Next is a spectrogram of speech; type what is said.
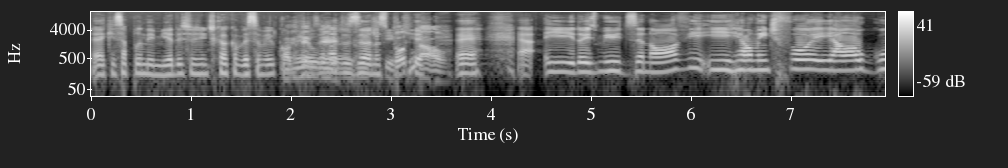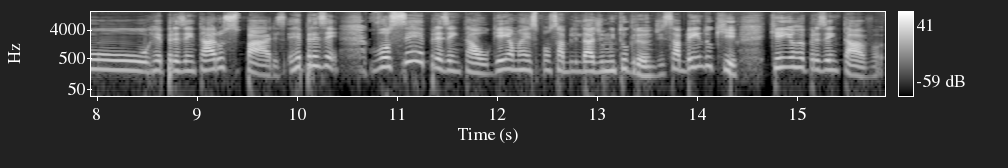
é que essa pandemia deixa a gente com a cabeça meio confusa, né, dos anos. Total. Porque, é, é, e 2019, e realmente foi algo representar os pares. Represent, você representar alguém é uma responsabilidade muito grande, sabendo que quem eu representava,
